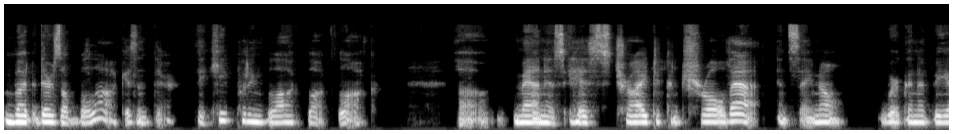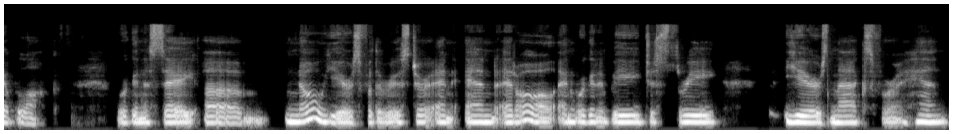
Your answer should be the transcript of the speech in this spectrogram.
but there's a block, isn't there? They keep putting block, block, block. Uh, man has has tried to control that and say no we're going to be a block. We're going to say um, no years for the rooster and and at all, and we're going to be just three years max for a hen,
